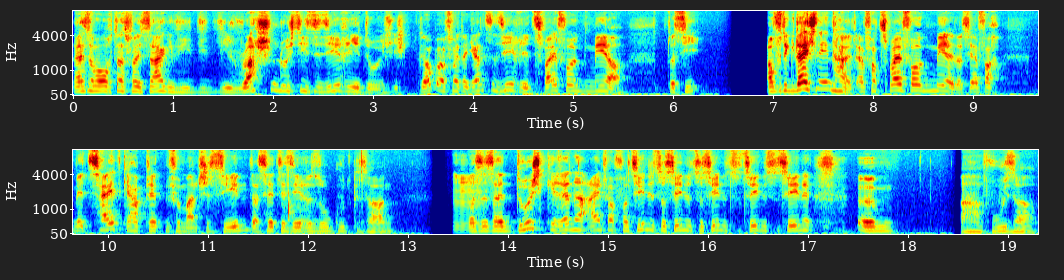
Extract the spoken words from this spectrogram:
Das ist aber auch das, was ich sage. Die, die, die rushen durch diese Serie durch. Ich glaube einfach der ganzen Serie zwei Folgen mehr, dass sie auf den gleichen Inhalt, einfach zwei Folgen mehr, dass sie einfach mehr Zeit gehabt hätten für manche Szenen. Das hätte die Serie so gut getan. Mhm. Das ist ein Durchgerenne einfach von Szene zu Szene zu Szene zu Szene zu Szene. Ähm, ah, Wusa.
